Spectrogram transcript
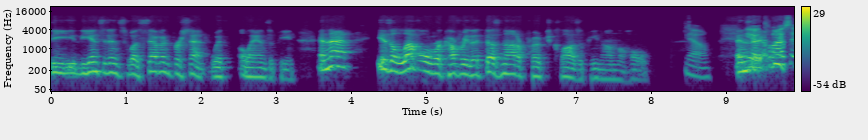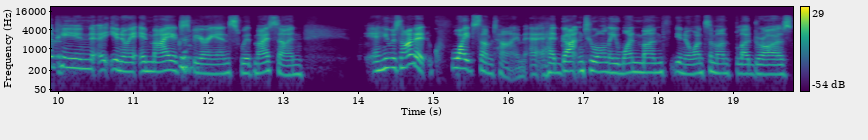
The, the incidence was 7% with olanzapine. And that is a level of recovery that does not approach clozapine on the whole. No. And you know, clozapine, uh, you know, in my experience with my son, and he was on it quite some time, uh, had gotten to only one month, you know, once a month blood draws,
